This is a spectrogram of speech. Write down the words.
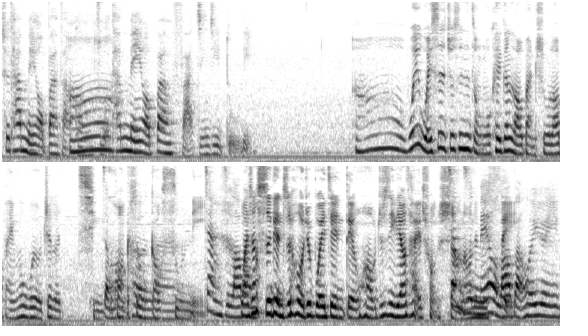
所以他没有办法工作，哦他没有办法经济独立。哦，我以为是就是那种我可以跟老板说，老板因为我有这个情况，所以我告诉你这，样子老板晚上十点之后我就不会接你电话，我就是一定要躺在床上这上，样子没有老废。板会愿意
